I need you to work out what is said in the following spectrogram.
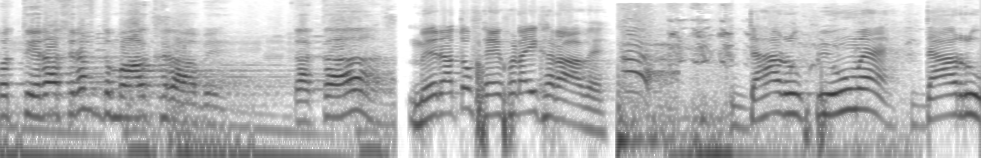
और तेरा सिर्फ़ दिमाग खराब है काका। मेरा तो फेफड़ा ही खराब है। दारू पीऊं मैं दारू।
